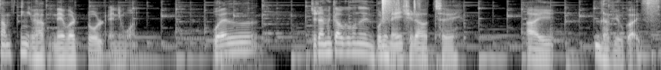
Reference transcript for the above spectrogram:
something you have never told anyone well যেটা আমি কাউকে কোনোদিন বলি নাই, সেটা হচ্ছে I love you guys.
